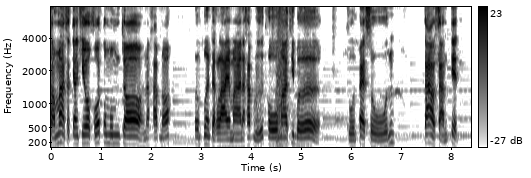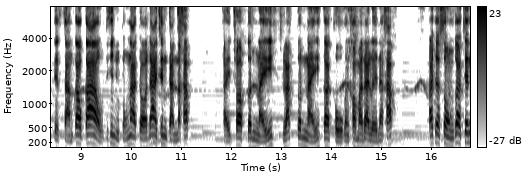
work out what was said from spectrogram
สามารถสแกน QR Code ตรงมุมจอนะครับเนาะเพิ่มเพื่อนจากไลน์มานะครับ หรือโทรมาที่เบอร์ 080 937 7399 ที่ขึ้นอยู่ตรงหน้าจอได้เช่นกันนะครับ ใครชอบต้นไหน รักต้นไหนก็โทรกันเข้ามาได้เลยนะครับ ถ้าจะส่งก็เช่น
